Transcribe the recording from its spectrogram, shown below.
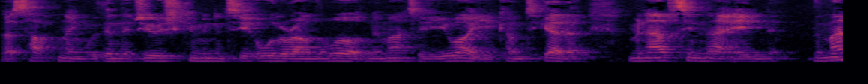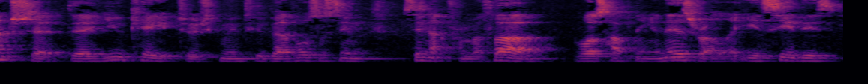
that's happening within the Jewish community all around the world. No matter who you are, you come together. I mean, I've seen that in the Manchester, the UK Jewish community, but I've also seen seen that from afar. What's happening in Israel? Like you see these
